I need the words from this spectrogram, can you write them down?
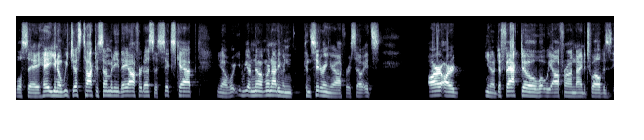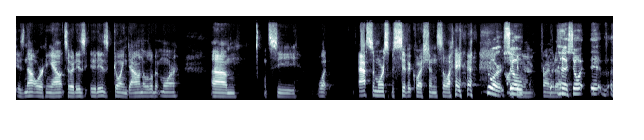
will say hey you know we just talked to somebody. They offered us a six cap. You know we're, we are no we're not even considering your offer. So it's our our you know de facto what we offer on 9 to 12 is is not working out. So it is it is going down a little bit more. Um let's see what ask some more specific questions so i Sure. I So. can, uh, prime it up. so uh,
